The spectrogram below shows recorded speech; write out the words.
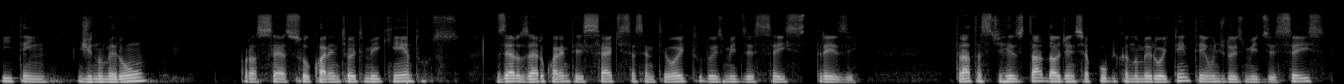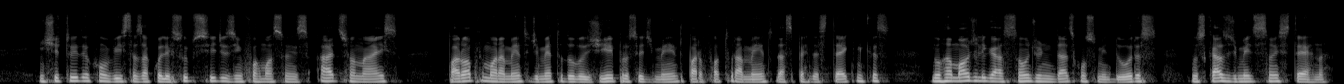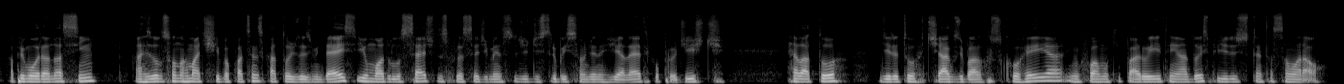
Item de número 1, processo 48.500, 004768, 2016, 13. Trata-se de resultado da audiência pública número 81 de 2016, instituída com vistas a colher subsídios e informações adicionais para o aprimoramento de metodologia e procedimento para o faturamento das perdas técnicas no ramal de ligação de unidades consumidoras nos casos de medição externa, aprimorando assim a Resolução Normativa 414 de 2010 e o módulo 7 dos procedimentos de distribuição de energia elétrica, o PRODIST. Relator, diretor Tiago de Barros Correia, informo que para o item há dois pedidos de sustentação oral.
